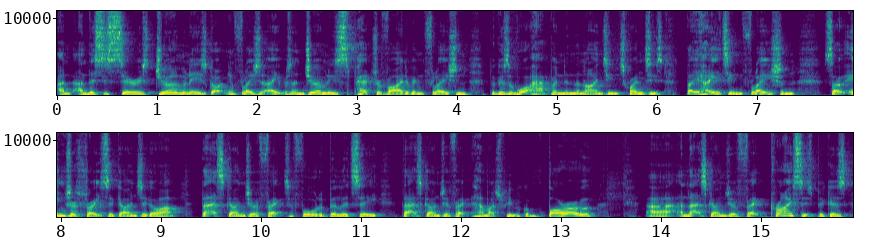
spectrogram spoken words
and, and this is serious. Germany's got inflation at 8%. Germany's petrified of inflation because of what happened in the 1920s. They hate inflation. So interest rates are going to go up. That's going to affect affordability. That's going to affect how much people can borrow. Uh, and that's going to affect prices because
